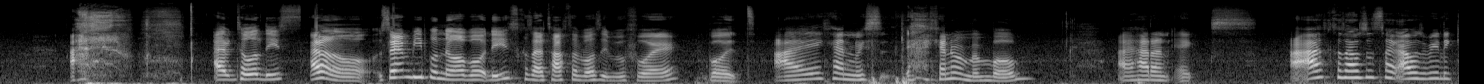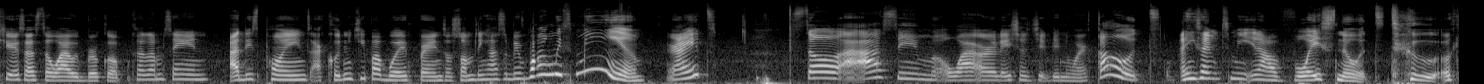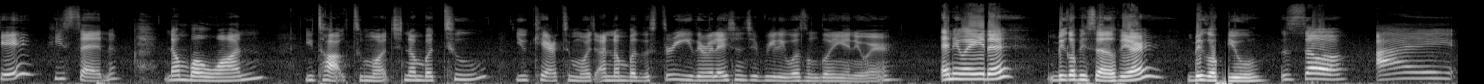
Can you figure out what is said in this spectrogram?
I I've told this. I don't know. Certain people know about this because I talked about it before, but I can res- I can remember. I had an ex. I asked because I was just like I was really curious as to why we broke up because I'm saying at this point I couldn't keep a boyfriend, so something has to be wrong with me, right? So I asked him why our relationship didn't work out. And he sent me in a voice note too, okay? He said, Number one, you talk too much. Number two, you care too much. And number the three, the relationship really wasn't going anywhere. Anyway, there, big up yourself, yeah? Big up you. So I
